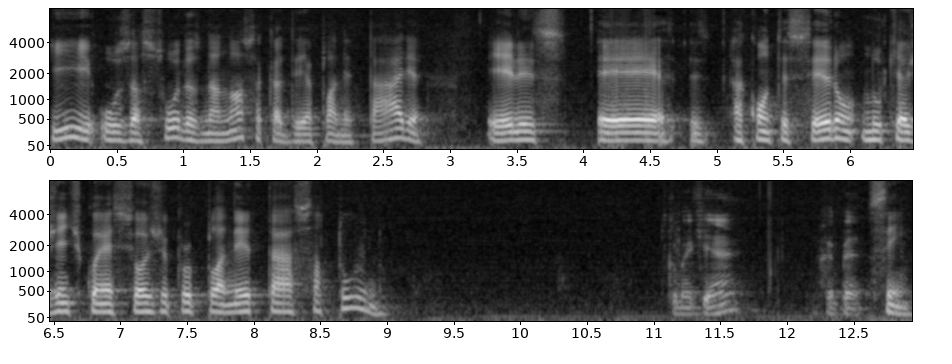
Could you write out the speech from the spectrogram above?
e os Asuras na nossa cadeia planetária, eles é, aconteceram no que a gente conhece hoje por planeta Saturno. Como é que é? Repete. Sim.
